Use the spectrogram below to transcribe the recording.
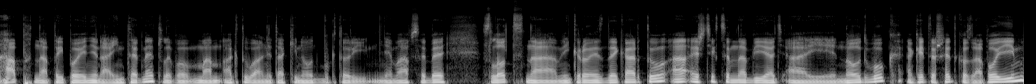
hub na pripojenie na internet, lebo mám aktuálne taký notebook, ktorý nemá v sebe slot na microSD kartu a ešte chcem nabíjať aj notebook a keď to všetko zapojím,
